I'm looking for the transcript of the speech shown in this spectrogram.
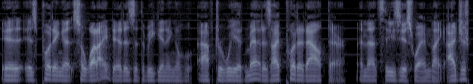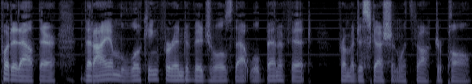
is, is putting it so what I did is at the beginning of after we had met is I put it out there. And that's the easiest way. I'm like I just put it out there that I am looking for individuals that will benefit from a discussion with Dr. Paul.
